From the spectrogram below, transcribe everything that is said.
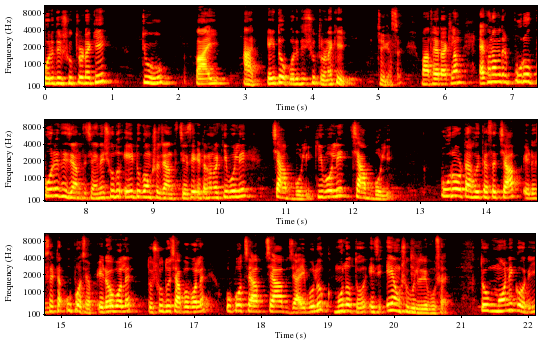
পরিধির সূত্রটা কি? টু পাই আর এই তো পরিধির সূত্র নাকি? ঠিক আছে, মাথায় রাখলাম। এখন আমাদের পুরো পরিধি জানতে চাইনি, শুধু এইটুকু অংশ জানতে চেয়েছি এটা আমরা কি বলি? চাপ বলি। কি বলি? চাপ বলি। পুরোটা হইতেছে চাপ, এটা হচ্ছে একটা উপচাপ, এটাও বলে, তো শুধু চাপও বলে। উপচাপ, চাপ যাই বলুক, মূলত এই যে এই অংশগুলিরে বোঝায়। তো মনে করি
